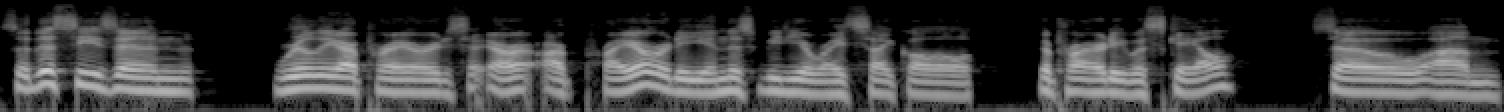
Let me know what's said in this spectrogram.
So this season really our priority our, our priority in this media rights cycle the priority was scale. So um,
